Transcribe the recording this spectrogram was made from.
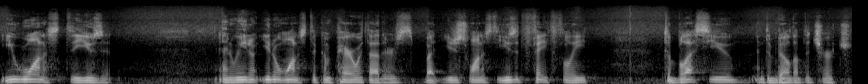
You want us to use it. And we don't, you don't want us to compare with others, but you just want us to use it faithfully to bless you and to build up the church.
